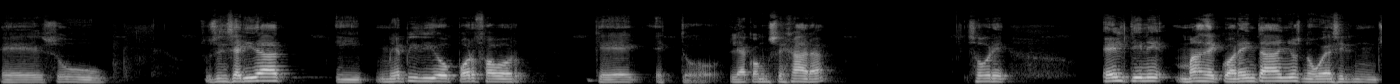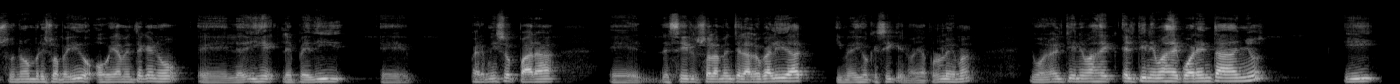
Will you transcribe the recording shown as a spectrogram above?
eh, su su sinceridad y me pidió por favor que esto le aconsejara sobre Él tiene más de 40 años, no voy a decir su nombre y su apellido, obviamente que no. Eh, le dije, le pedí eh, permiso para eh, decir solamente la localidad y me dijo que sí, que no había problema. Y bueno, él tiene más de, él tiene más de 40 años y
